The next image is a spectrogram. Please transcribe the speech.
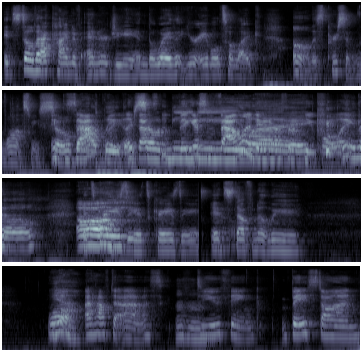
it's still that kind of energy and the way that you're able to like oh, this person wants me so Exactly. badly. They're Like, that's so the biggest needy, validator for like, people, you know, Oh. it's crazy. It's crazy. It's definitely Well, Yeah. I have to ask Mm-hmm. do you think, based on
